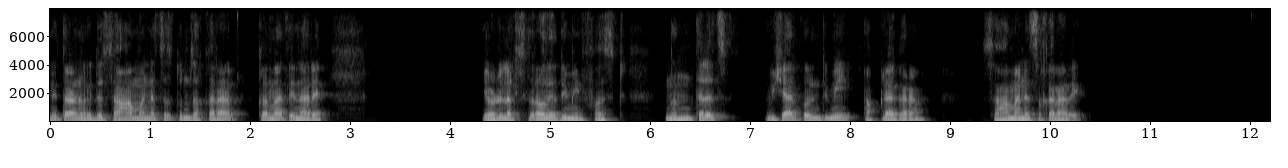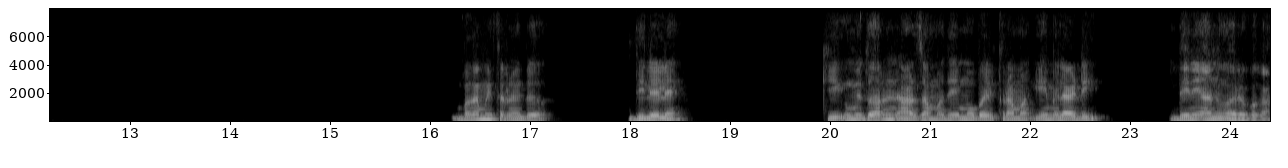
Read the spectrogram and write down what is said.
मित्रांनो इथं सहा महिन्याचाच तुमचा करार करण्यात येणार आहे. एवढं लक्षात राहू द्या तुम्ही फर्स्ट नंतरच विचार करून तुम्ही अप्लाय करा. सहा महिन्याचा करार आहे. बघा मित्रांनो इथं दिलेले की उमेदवाराने अर्जामध्ये मोबाईल क्रमांक ईमेल आय डी देणे अनिवार्य बघा.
